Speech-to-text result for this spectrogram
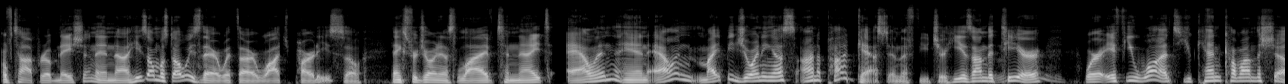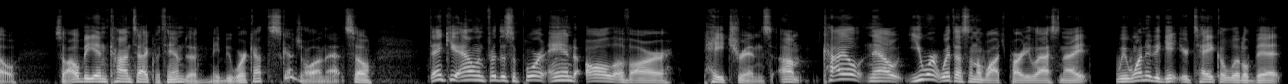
of Top Rope Nation. And uh, he's almost always there with our watch parties. So thanks for joining us live tonight, Alan. And Alan might be joining us on a podcast in the future. He is on the tier where if you want, you can come on the show. So I'll be in contact with him to maybe work out the schedule on that. So thank you, Alan, for the support and all of our patrons. Um, Kyle, now you weren't with us on the watch party last night. We wanted to get your take a little bit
